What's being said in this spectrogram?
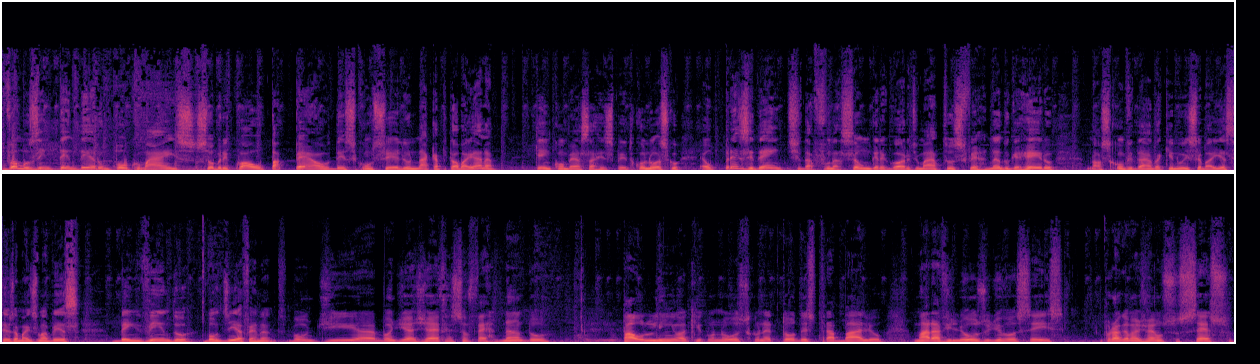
Vamos entender um pouco mais sobre qual o papel desse conselho na capital baiana? Quem conversa a respeito conosco é o presidente da Fundação Gregório de Matos, Fernando Guerreiro, nosso convidado aqui no é Bahia. Seja mais uma vez bem-vindo. Bom dia, Fernando. Bom dia, bom dia, Jefferson, Fernando. Paulinho aqui conosco, né? Todo esse trabalho maravilhoso de vocês. O programa já é um sucesso.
